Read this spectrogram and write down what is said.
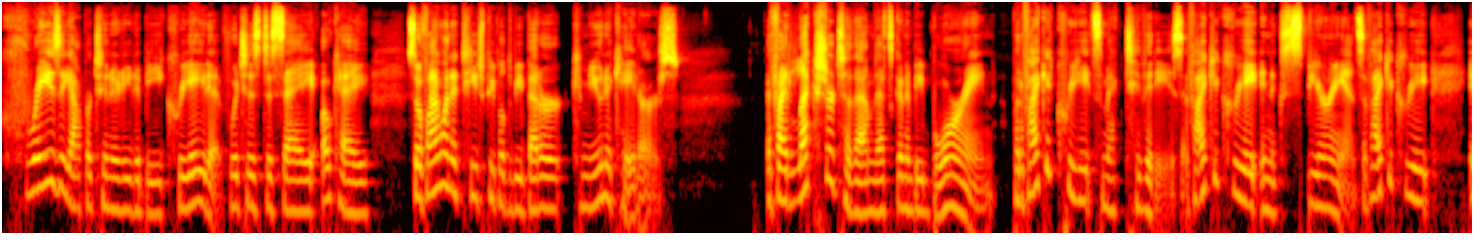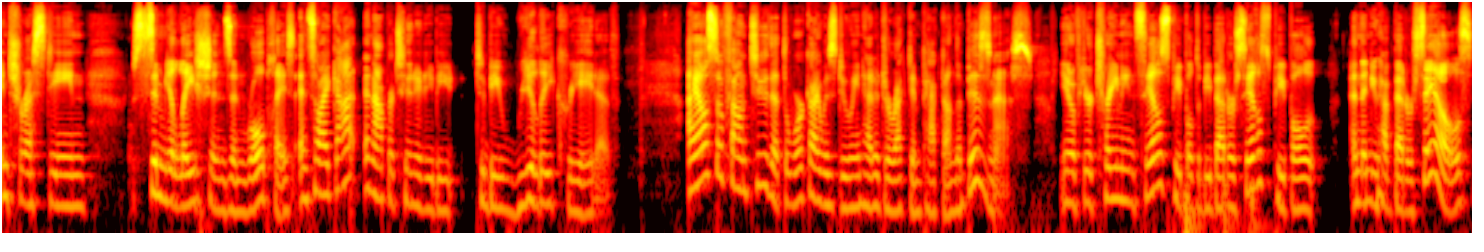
crazy opportunity to be creative, which is to say, okay, so if I want to teach people to be better communicators, if I lecture to them, that's going to be boring. But if I could create some activities, if I could create an experience, if I could create interesting simulations and role plays. And so I got an opportunity to be, to be really creative. I also found too that the work I was doing had a direct impact on the business. You know, if you're training salespeople to be better salespeople, and then you have better sales,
